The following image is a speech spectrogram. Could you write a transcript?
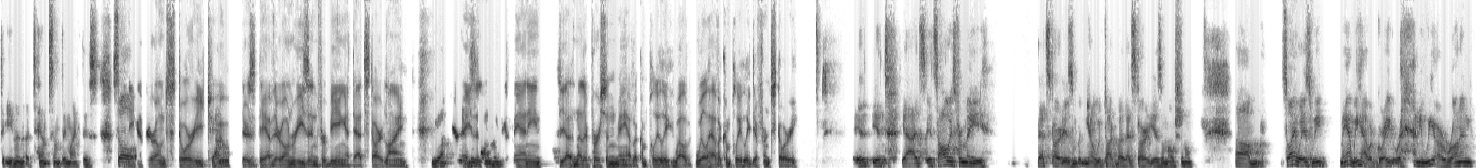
to even attempt something like this? So and they have their own story too. Yeah. There's they have their own reason for being at that start line. Yep. Reason Manning. Yeah, another person may have a completely well will have a completely different story. It it yeah, it's it's always for me that start is, you know, we've talked about it, that start is emotional. Um, so, anyways, we, man, we have a great, I mean, we are running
